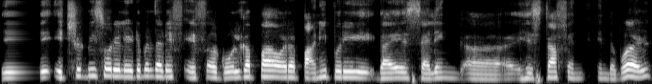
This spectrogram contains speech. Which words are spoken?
it, it, should be so relatable that if if a Golgappa or a Pani Puri guy is selling uh, his stuff in in the world,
